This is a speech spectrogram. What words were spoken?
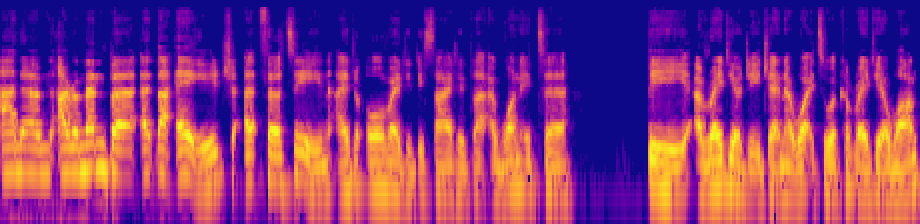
and um, I remember at that age, at thirteen, I'd already decided that I wanted to be a radio DJ and I wanted to work at Radio One.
